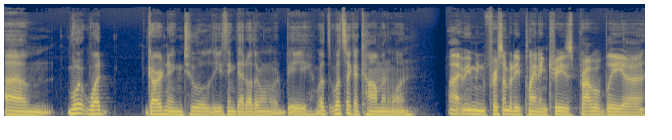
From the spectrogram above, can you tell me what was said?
Um, what what gardening tool do you think that other one would be? What, what's like a common one? I mean, for somebody planting trees, probably. Uh,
